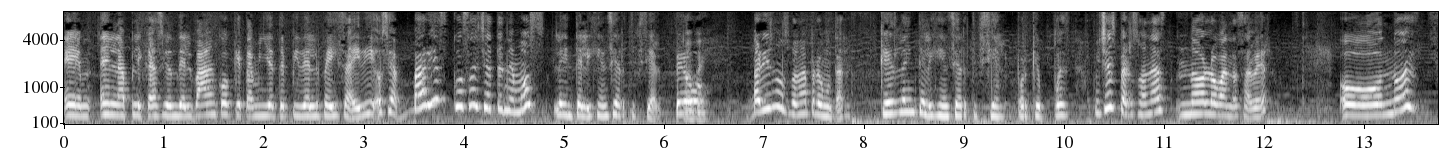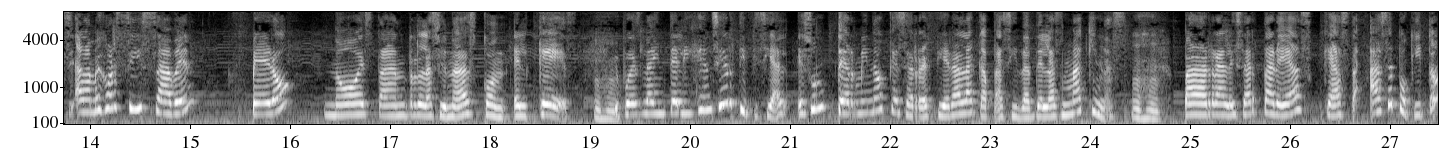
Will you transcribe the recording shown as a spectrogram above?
em, en la aplicación del banco que también ya te pide el Face ID. O sea, varias cosas ya tenemos la inteligencia artificial. Pero Ok. Varios nos van a preguntar, ¿qué es la inteligencia artificial? Porque pues muchas personas no lo van a saber. O no es, a lo mejor sí saben, pero no están relacionadas con el qué es. Y pues la inteligencia artificial es un término que se refiere a la capacidad de las máquinas para realizar tareas que hasta hace poquito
